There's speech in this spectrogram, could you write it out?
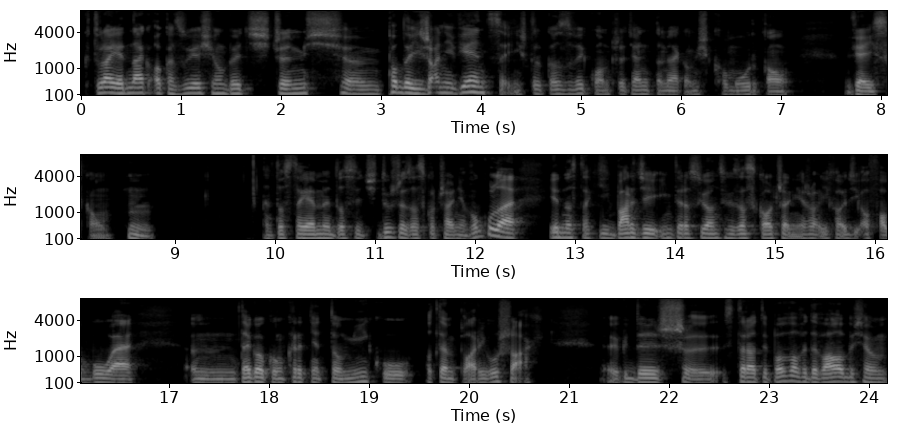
która jednak okazuje się być czymś podejrzanie więcej niż tylko zwykłą, przeciętną jakąś komórką wiejską. Hmm. Dostajemy dosyć duże zaskoczenie. W ogóle jedno z takich bardziej interesujących zaskoczeń, jeżeli chodzi o fabułę tego konkretnie tomiku o templariuszach, gdyż e, stereotypowo wydawałoby się,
